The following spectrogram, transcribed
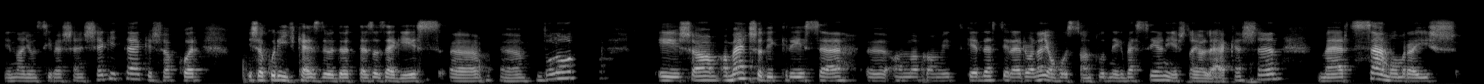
én nagyon szívesen segítek, és akkor, és akkor így kezdődött ez az egész uh, uh, dolog. És a, a második része annak, amit kérdeztél, erről nagyon hosszan tudnék beszélni, és nagyon lelkesen, mert számomra is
